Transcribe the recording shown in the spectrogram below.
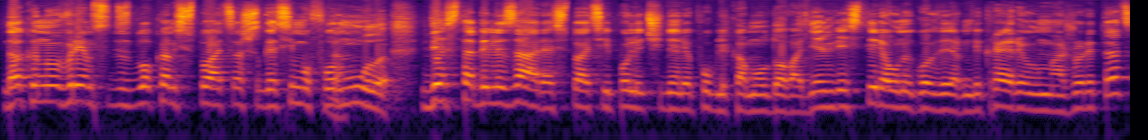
Dacă noi vrem să dezblocăm situația și să găsim o formulă da. de stabilizare a situației politice din Republica Moldova, de investirea unui guvern, de crearea unei majorități,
